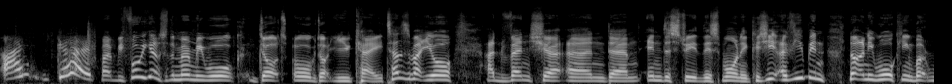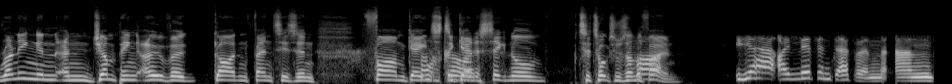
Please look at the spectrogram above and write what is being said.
I'm good. Right, before we get to the memorywalk.org.uk, tell us about your adventure and um, industry this morning. Because you, have you been not only walking, but running and, and jumping over garden fences and farm gates Oh, to get a signal to talk to us on the phone? Yeah, I live in Devon, and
